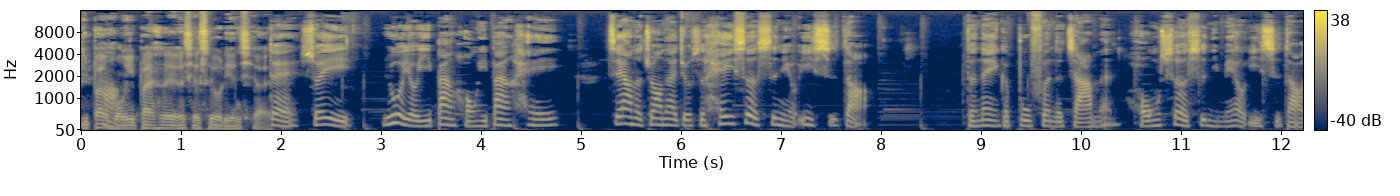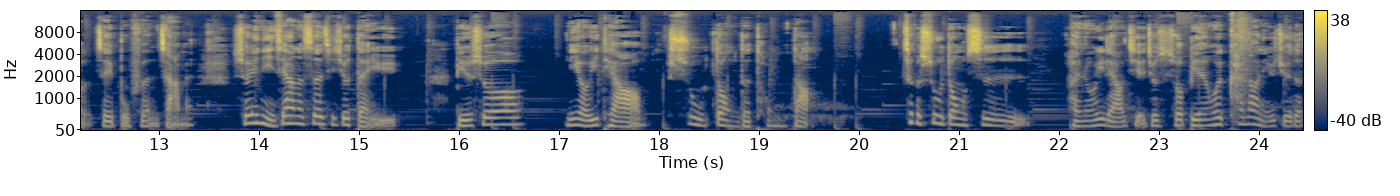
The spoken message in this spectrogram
一半红一半黑，而且是有连起来的。对，所以如果有一半红一半黑这样的状态，就是黑色是你有意识到的那个部分的闸门，红色是你没有意识到的这一部分闸门。所以你这样的设计就等于，比如说你有一条树洞的通道，这个树洞是很容易了解，就是说别人会看到你就觉得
